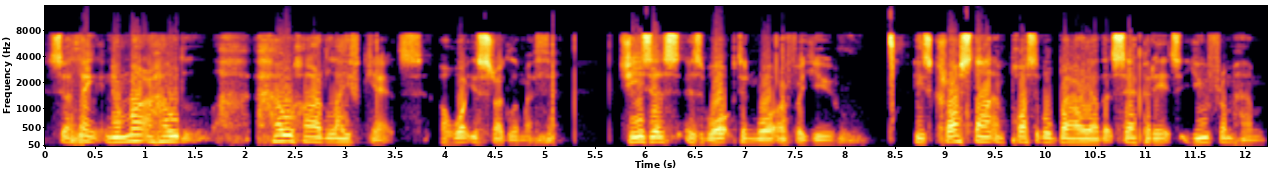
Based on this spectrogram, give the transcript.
So I think no matter how, how hard life gets or what you're struggling with, Jesus has walked in water for you. He's crossed that impossible barrier that separates you from him.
